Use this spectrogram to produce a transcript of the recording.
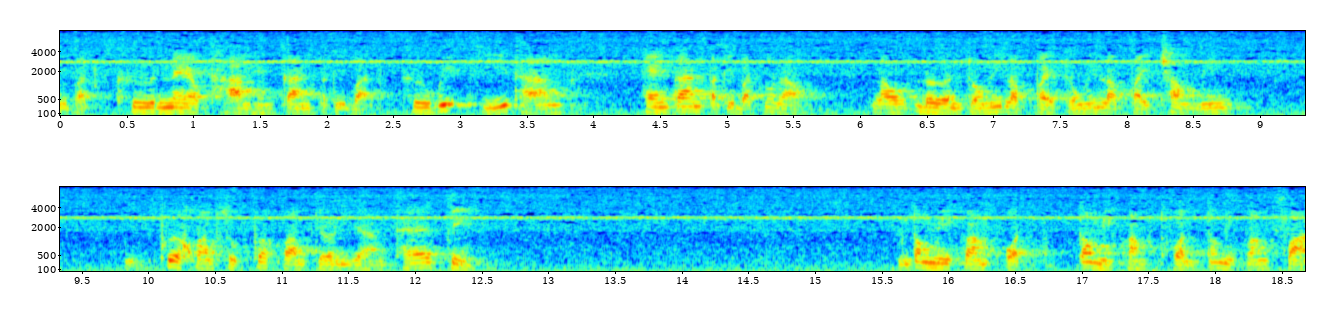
ฏิบัติ คือแนวทางแห่งการปฏิบัติ คือวิถีทางแห่งการปฏิบัติของเรา เราเดินตรงนี้เราไปตรงนี้เราไปช่องนี้ เพื่อความสุขเพื่อความเจริญอย่างแท้จริง มันต้องมีความอด ต้องมีความทน ต้องมีความฝ่า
